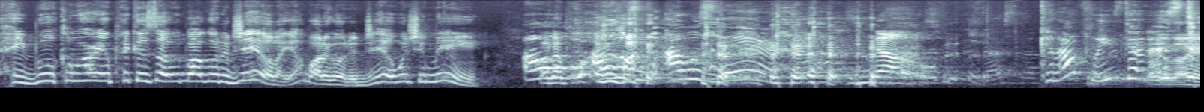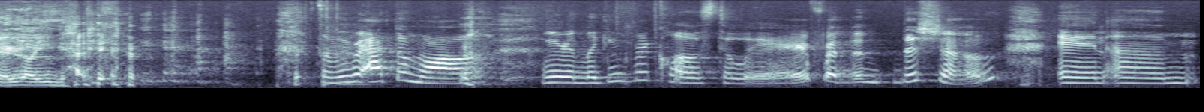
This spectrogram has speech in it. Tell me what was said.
"Hey, boo, come hurry up, pick us up. We about to go to jail." Like, y'all about to go to jail? What you mean? Oh, I was, I was there. no. Can I please tell Oh, yeah, yo, you got it. So we were at the mall. We were looking for clothes to wear for the, the show, and um,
